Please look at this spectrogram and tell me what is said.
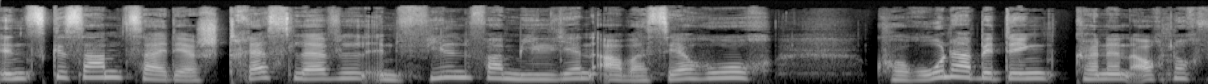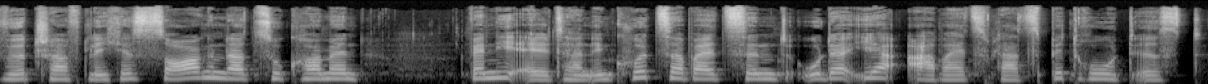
Insgesamt sei der Stresslevel in vielen Familien aber sehr hoch. Corona-bedingt können auch noch wirtschaftliche Sorgen dazu kommen, wenn die Eltern in Kurzarbeit sind oder ihr Arbeitsplatz bedroht ist.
